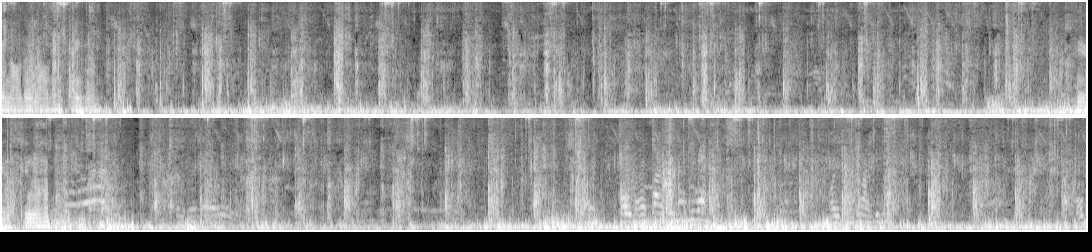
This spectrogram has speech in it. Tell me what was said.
ดินเอาเดินเอาที่ไปงานนี่ครับถึงแล้วครับ เอาทางซ้ายไปนั่งดีกว่าเอาทางข้างหลังกินนะครับผม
